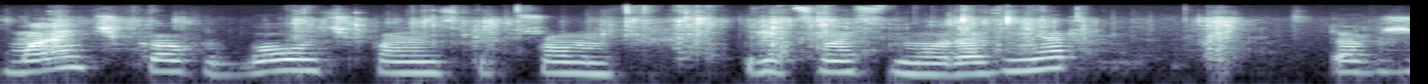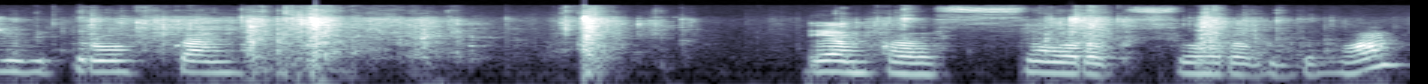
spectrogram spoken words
маечка, футболочка с капюшоном 38 размер. Также ветровка. МК 40-42.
